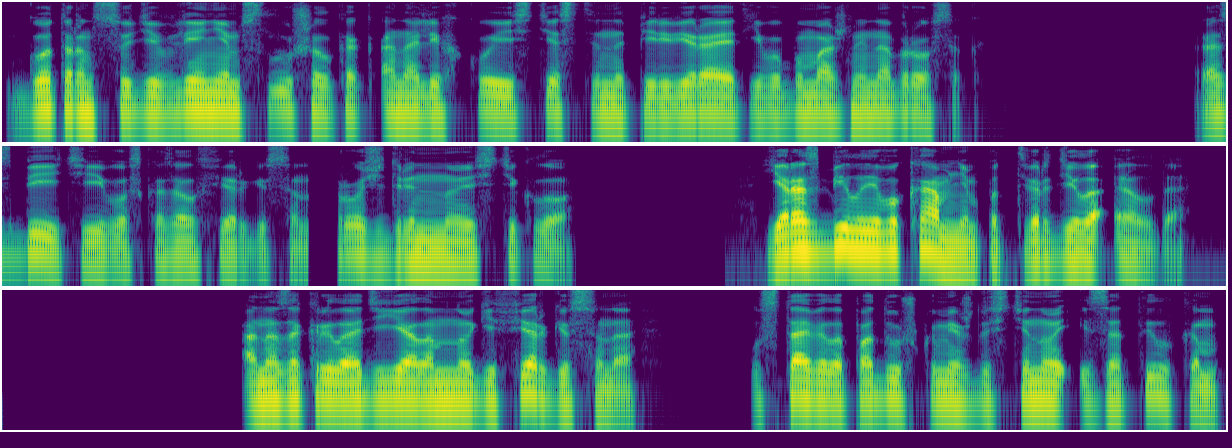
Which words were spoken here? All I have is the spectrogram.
Готтерн с удивлением слушал, как она легко и естественно перевирает его бумажный набросок. «Разбейте его», — сказал Фергюсон, — «прочь дрянное стекло». «Я разбила его камнем», — подтвердила Элда. Она закрыла одеялом ноги Фергюсона, уставила подушку между стеной и затылком,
